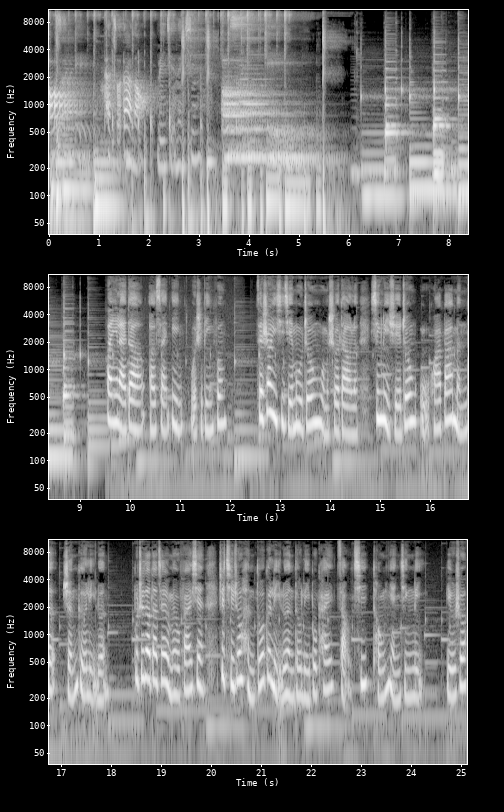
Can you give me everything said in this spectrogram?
Outside In，探索大脑，理解内心。Outside In，欢迎来到 Outside In，我是冰峰。在上一期节目中，我们说到了心理学中五花八门的人格理论。不知道大家有没有发现，这其中很多个理论都离不开早期童年经历。比如说，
